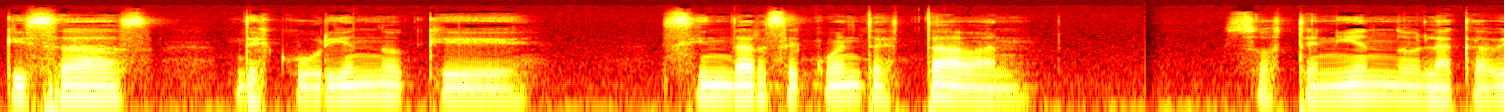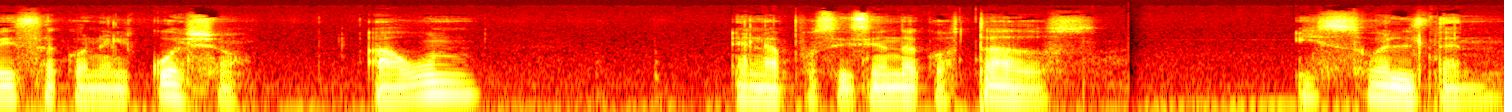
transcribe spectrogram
Quizás descubriendo que sin darse cuenta estaban sosteniendo la cabeza con el cuello, aún en la posición de acostados, y suelten.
